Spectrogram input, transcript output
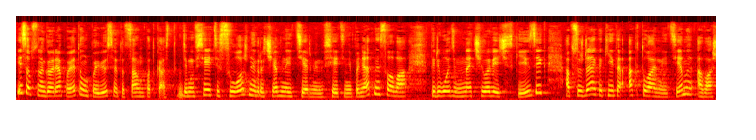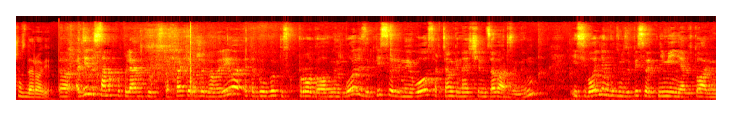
и, собственно говоря, поэтому появился этот самый подкаст, где мы все эти сложные врачебные термины, все эти непонятные слова переводим на человеческий язык, обсуждая какие-то актуальные темы о вашем здоровье. Э, один из самых популярных выпусков, как я уже говорила, это был выпуск про головную боль, записывали мы его с Артемом Геннадьевичем Заварзиным. И сегодня мы будем записывать не менее актуальную,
